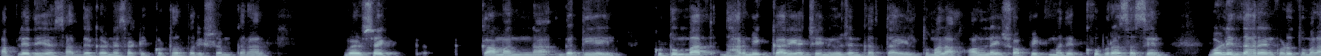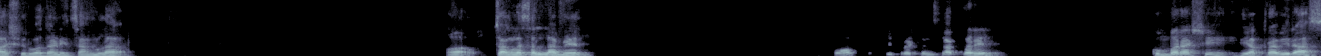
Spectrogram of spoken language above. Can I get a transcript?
आपले ध्येय साध्य करण्यासाठी कठोर परिश्रम कराल. व्यावसायिक कामांना गती येईल. कुटुंबात धार्मिक कार्याचे नियोजन करता येईल. तुम्हाला ऑनलाईन शॉपिंगमध्ये खूप रस असेल. वडीलधाऱ्यांकडून तुम्हाला आशीर्वाद आणि चांगला चांगला सल्ला मिळेल. प्रशंसा करेल. कुंभराशी ही अकरावी रास.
